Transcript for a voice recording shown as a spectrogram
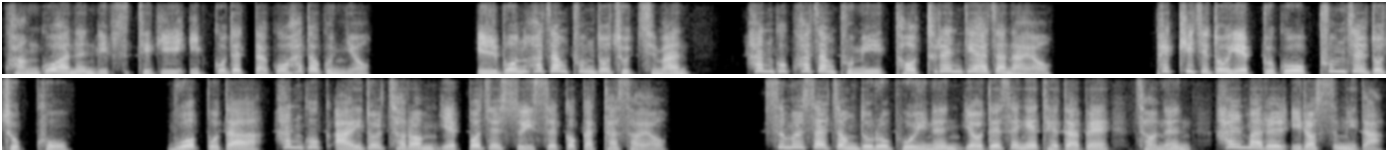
광고하는 립스틱이 입고됐다고 하더군요. 일본 화장품도 좋지만 한국 화장품이 더 트렌디하잖아요. 패키지도 예쁘고 품질도 좋고 무엇보다 한국 아이돌처럼 예뻐질 수 있을 것 같아서요. 스물 살 정도로 보이는 여대생의 대답에 저는 할 말을 잃었습니다.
